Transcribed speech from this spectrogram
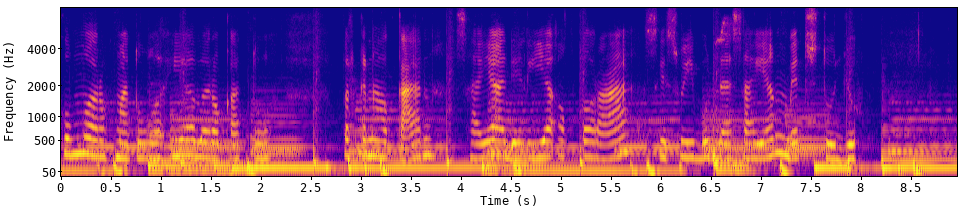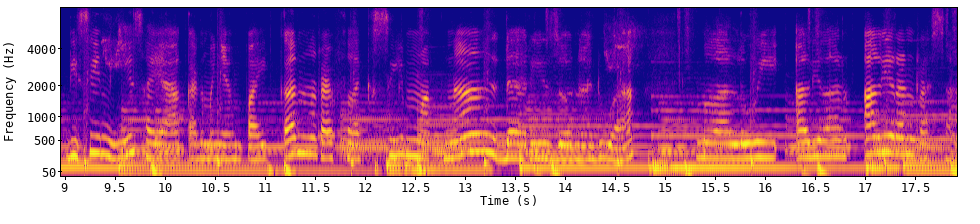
Assalamualaikum warahmatullahi wabarakatuh. Perkenalkan, saya Adelia Oktora, siswi Bunda Sayang batch 7. Di sini saya akan menyampaikan refleksi makna dari zona 2 melalui aliran, aliran rasa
